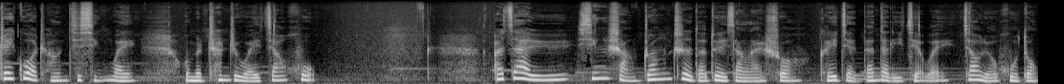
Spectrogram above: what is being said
这一过程及行为，我们称之为交互。而在于欣赏装置的对象来说，可以简单的理解为交流互动。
